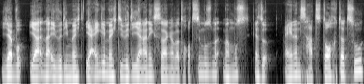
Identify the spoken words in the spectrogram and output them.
Ja, wo, ja, na, über die möchte, ja, eigentlich möchte ich über die ja nichts sagen, aber trotzdem muss man, man muss, also einen Satz doch dazu.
